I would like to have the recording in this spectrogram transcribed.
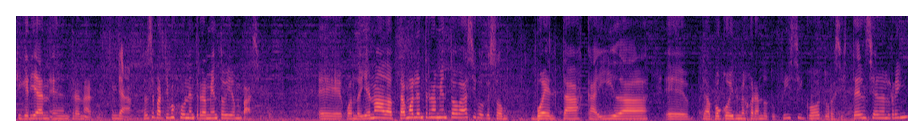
que querían entrenar. Ya. Entonces partimos con un entrenamiento bien básico. Eh, cuando ya nos adaptamos al entrenamiento básico, que son vueltas, caídas, eh, de a poco ir mejorando tu físico, tu resistencia en el ring.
